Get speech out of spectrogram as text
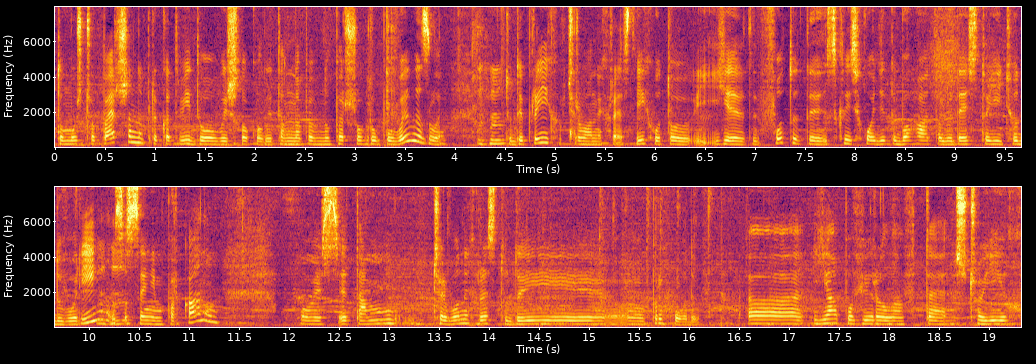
Тому що перше, наприклад, відео вийшло, коли там, напевно, першу групу вивезли, туди приїхав Червоний Хрест. Їх ото є фото, де скрізь ходять багато людей стоїть у дворі за синім парканом. Ось і там Червоний Хрест туди е, приходив. Е, я повірила в те, що їх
